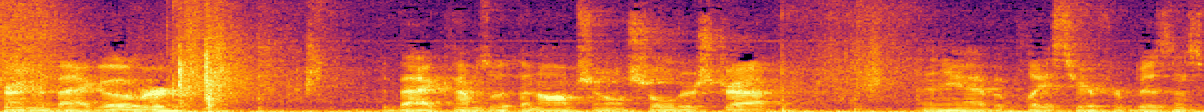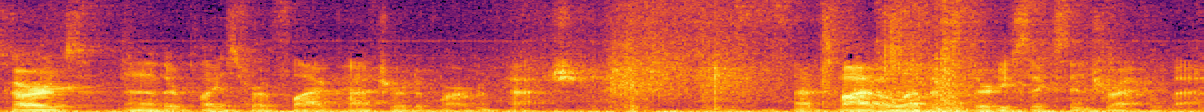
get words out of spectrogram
Turn the bag over. The bag comes with an optional shoulder strap, and you have a place here for business cards, another place for a flag patch or a department patch. That's 511 36 inch rifle bag.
